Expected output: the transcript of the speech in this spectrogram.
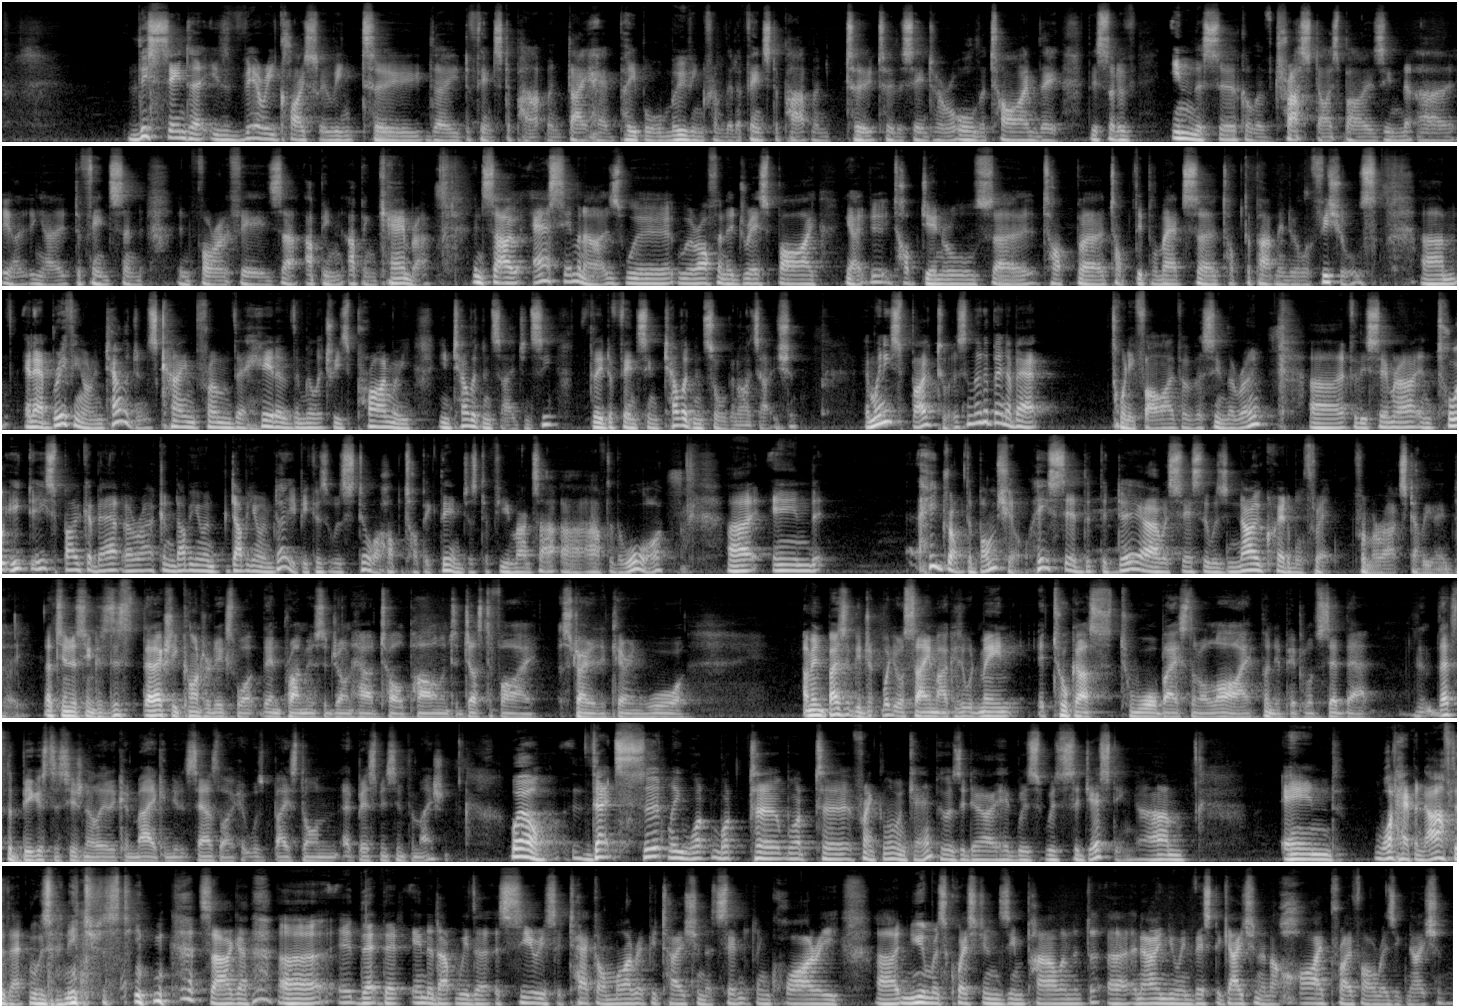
this centre is very closely linked to the Defence Department. They have people moving from the Defence Department to, to the centre all the time. They're, they're sort of in the circle of trust, I suppose, in uh, you know, you know defence and, and foreign affairs uh, up in up in Canberra, and so our seminars were were often addressed by you know top generals, uh, top uh, top diplomats, uh, top departmental officials, um, and our briefing on intelligence came from the head of the military's primary intelligence agency, the Defence Intelligence Organisation, and when he spoke to us, and there'd have been about 25 of us in the room uh, for this seminar, and he, he, spoke about Iraq and WM, WMD because it was still a hot topic then, just a few months uh, after the war. Uh, and he dropped a bombshell. He said that the DIO assessed there was no credible threat from Iraq's WMD. That's interesting because this that actually contradicts what then Prime Minister John Howard told Parliament to justify Australia declaring war. I mean, basically, what you're saying, Mark, is it would mean it took us to war based on a lie. Plenty of people have said that. That's the biggest decision a leader can make, and yet it sounds like it was based on, at best, misinformation. Well, that's certainly what what uh, what uh, Frank Lewincamp, who was a DIO head, was was suggesting. Um, and what happened after that was an interesting saga uh, that that ended up with a, a, serious attack on my reputation, a Senate inquiry, uh, numerous questions in Parliament, uh, an ANU investigation, and a high-profile resignation.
